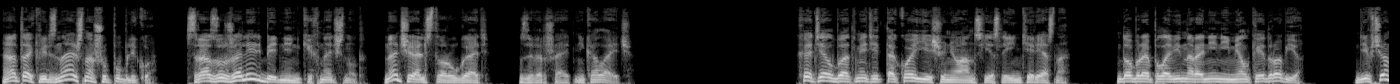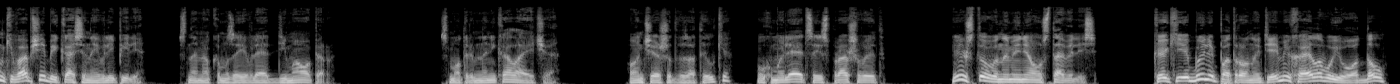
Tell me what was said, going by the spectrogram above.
А так ведь знаешь нашу публику? Сразу жалеть бедненьких начнут, начальство ругать, завершает Николаевич. Хотел бы отметить такой еще нюанс, если интересно. Добрая половина ранений мелкой дробью. Девчонки вообще бекасиной влепили, с намеком заявляет Дима Опер. Смотрим на Николаевича. Он чешет в затылке, ухмыляется и спрашивает, «И что вы на меня уставились? Какие были патроны, те Михайлову и отдал».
